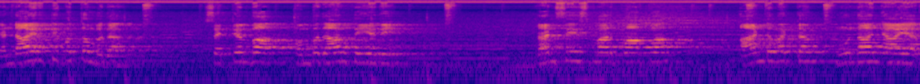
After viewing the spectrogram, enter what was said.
രണ്ടായിരത്തി പത്തൊമ്പത് സെപ്റ്റംബർ ഒമ്പതാം തീയതി ഫ്രാൻസിസ് മാർപ്പാപ്പ ആണ്ടുവട്ടം മൂന്നാം ഞായർ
